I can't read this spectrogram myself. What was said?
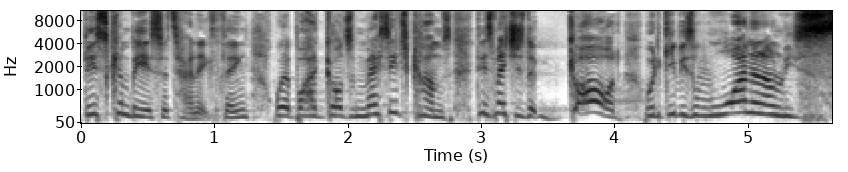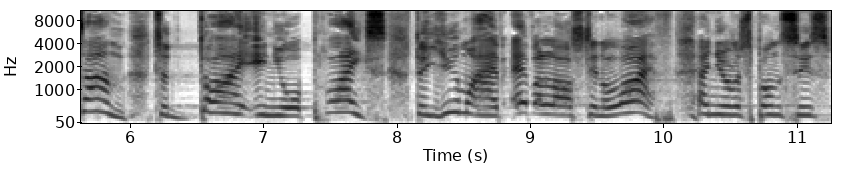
this can be a satanic thing whereby God's message comes. This message that God would give his one and only son to die in your place that you might have everlasting life. And your response is,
